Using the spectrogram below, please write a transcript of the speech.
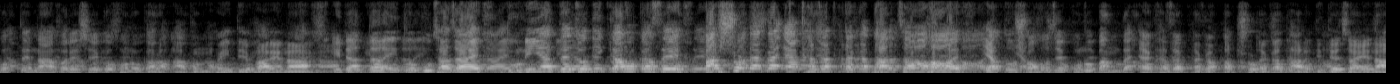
করতে না পারে, সে কখনো কারও আপন হইতে পারে না। এটার দ্বারাই তো বোঝা যায়, দুনিয়াতে যদি কারও কাছে পাঁচশো টাকা, এক হাজার টাকা ধার চাওয়া হয়। এত সহজে কোনো বান্দা এক হাজার টাকা, পাঁচশো টাকা ধার দিতে চায় না।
